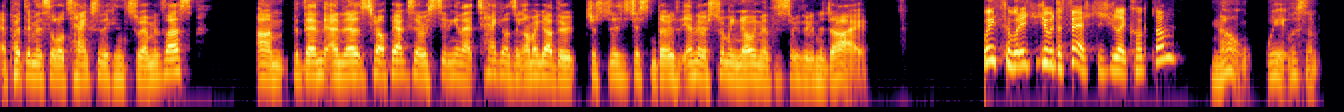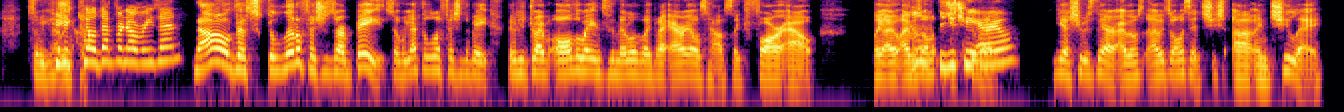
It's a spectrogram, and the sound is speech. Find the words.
and put them in this little tank so they can swim with us. Um, but then and then I just felt bad because they were sitting in that tank, and I was like, oh my god, they're just just they're, and they're swimming knowing that this, they're gonna die. Wait, so what did you do with the fish? Did you like cook them? No, wait, listen. So we, You just killed them for no reason? No, the, the little fishes are bait. So we got the little fish in the bait. They would drive all the way into the middle of like by Ariel's house, like far out. Like I, I was almost. Did you see Chile. Ariel? Yeah, she was there. I was I was almost at uh, in Chile.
